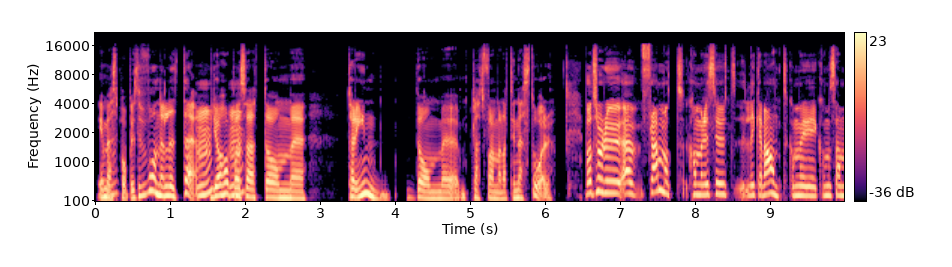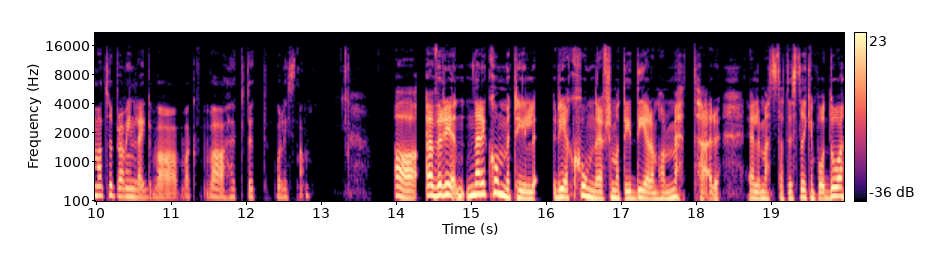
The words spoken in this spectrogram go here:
är mest mm. poppis. Det förvånar lite. Mm. Jag hoppas mm. att de eh, tar in de eh, plattformarna till nästa år. Vad tror du eh, framåt? Kommer det se ut likadant? Kommer, kommer samma typer av inlägg vara, vara, vara högt upp på listan? Ja, över, när det kommer till reaktioner, eftersom att det är det de har mätt här, eller mätt statistiken på, då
